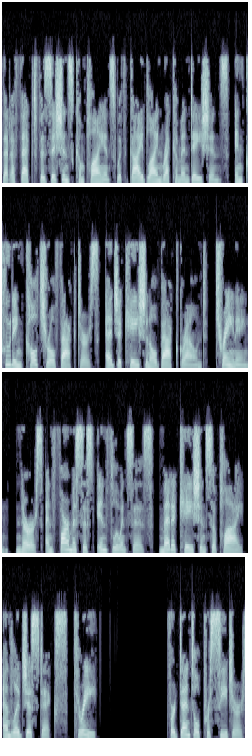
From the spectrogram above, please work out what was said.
that affect physicians' compliance with guideline recommendations, including cultural factors, educational background, training, nurse and pharmacist influences, medication supply, and logistics. 3 for dental procedures,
